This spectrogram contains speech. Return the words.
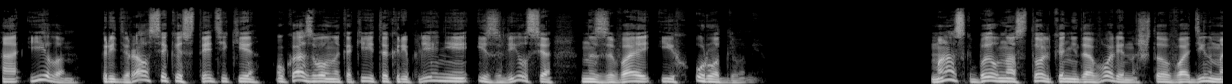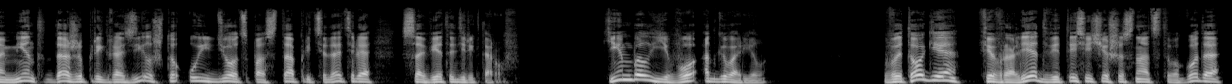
а Илон придирался к эстетике, указывал на какие-то крепления и злился, называя их уродливыми. Маск был настолько недоволен, что в один момент даже пригрозил, что уйдет с поста председателя совета директоров. Кимбл его отговорил. В итоге, в феврале 2016 года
